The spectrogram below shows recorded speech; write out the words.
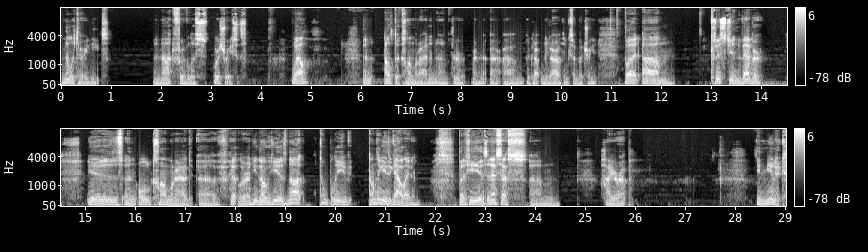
military needs and not frivolous horse races. Well, an Alte Kameraden, I'm sure uh, um, Nagaro thinks I'm butchering it, but um, Christian Weber is an old comrade of Hitler, and he though he is not, I don't believe I don't think he's a Gauleiter, but he is an SS um, higher up in Munich.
